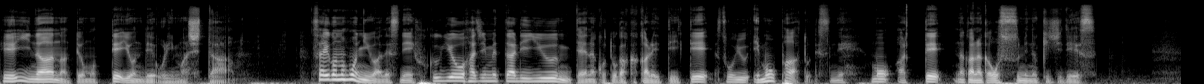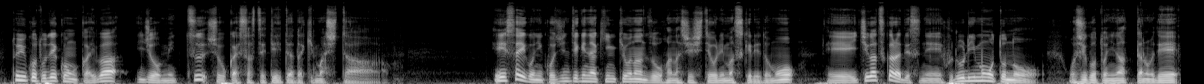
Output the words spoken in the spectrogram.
えー、いいななんて思って読んでおりました。最後の方にはですね、副業を始めた理由みたいなことが書かれていて、そういうエモパートですね、もあって、なかなかおすすめの記事です。ということで今回は以上3つ紹介させていただきました。えー、最後に個人的な近況なんぞお話ししておりますけれども、えー、1月からですね、フルリモートのお仕事になったので、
